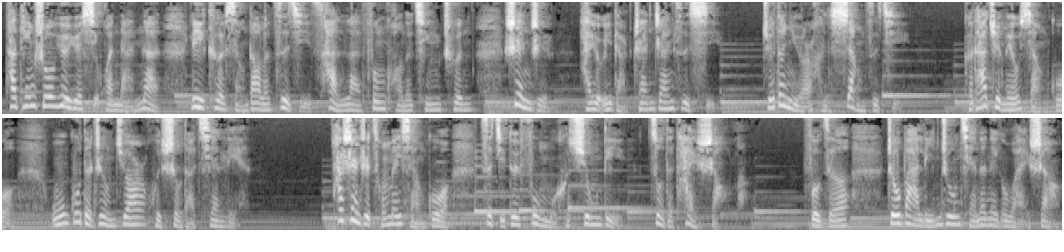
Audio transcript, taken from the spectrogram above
他听说月月喜欢楠楠，立刻想到了自己灿烂疯狂的青春，甚至还有一点沾沾自喜，觉得女儿很像自己。可他却没有想过无辜的郑娟会受到牵连，他甚至从没想过自己对父母和兄弟。做的太少了，否则周爸临终前的那个晚上，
